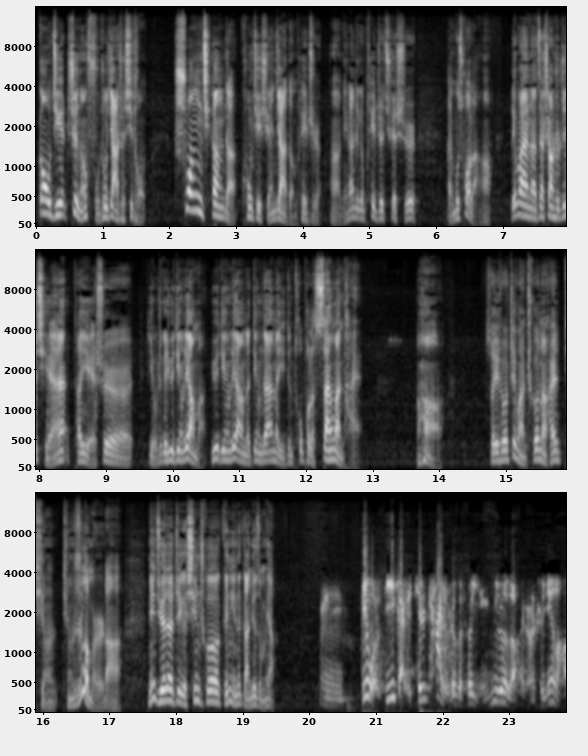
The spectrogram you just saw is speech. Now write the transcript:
高阶智能辅助驾驶系统，双腔的空气悬架等配置啊，你看这个配置确实很不错了啊。另外呢，在上市之前它也是有这个预定量嘛，预定量的订单呢已经突破了三万台啊，所以说这款车呢还是挺挺热门的啊。您觉得这个新车给您的感觉怎么样？嗯，给我的第一感觉，其实叉九这个车已经预热了很长时间了哈。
